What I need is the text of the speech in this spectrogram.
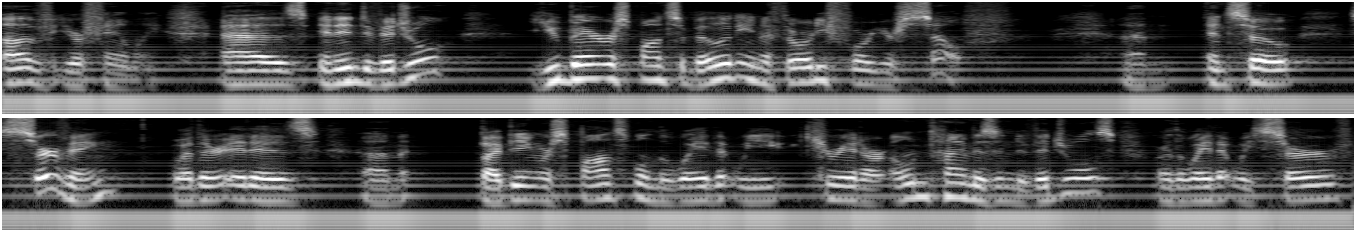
of your family. As an individual, you bear responsibility and authority for yourself. Um, and so, serving, whether it is um, by being responsible in the way that we curate our own time as individuals or the way that we serve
